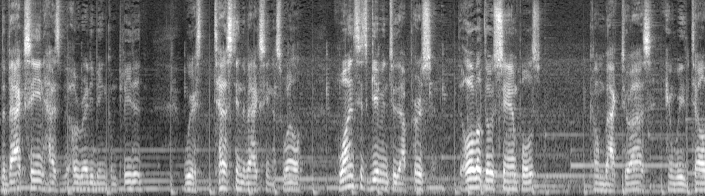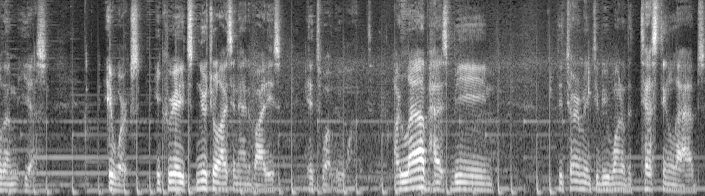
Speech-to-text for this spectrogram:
The vaccine has already been completed. We're testing the vaccine as well. Once it's given to that person, all of those samples come back to us and we tell them, yes, it works. It creates neutralizing antibodies. It's what we want. Our lab has been determined to be one of the testing labs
